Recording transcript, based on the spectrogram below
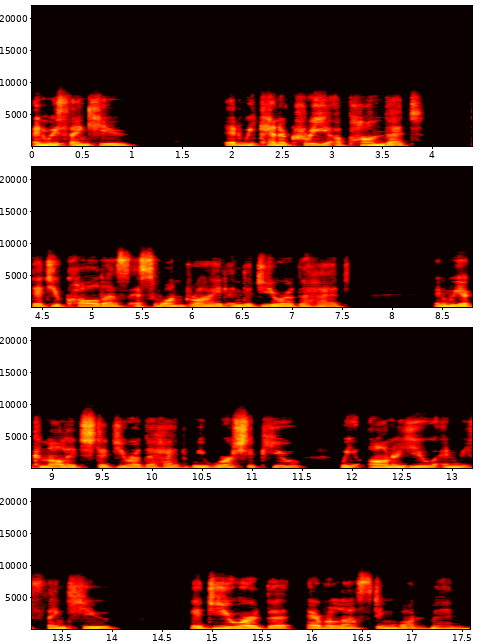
And we thank you that we can agree upon that, that you called us as one bride and that you are the head. And we acknowledge that you are the head. We worship you, we honor you, and we thank you that you are the everlasting one. Amen.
